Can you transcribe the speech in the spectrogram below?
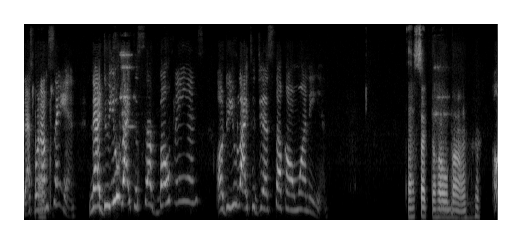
that's what. I'm saying. Now, do you like to suck both ends, or do you like to just suck on one end? I sucked the whole bone. Oh,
